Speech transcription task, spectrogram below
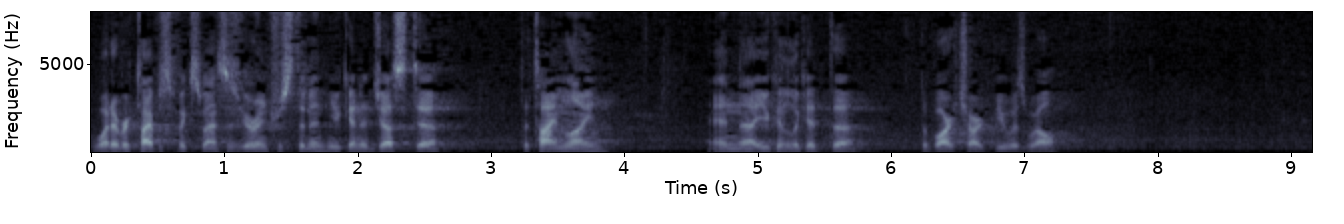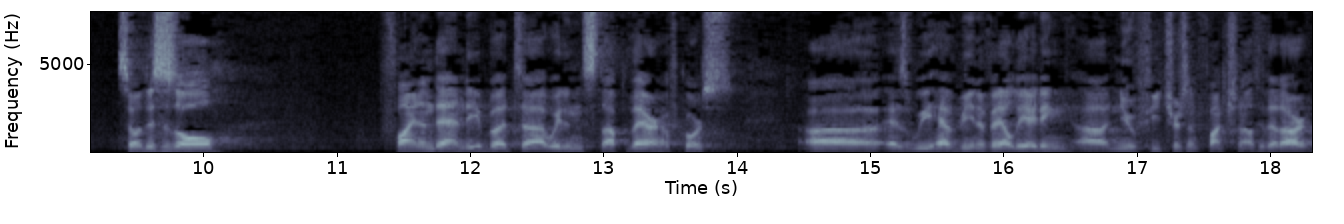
whatever types of expenses you're interested in. You can adjust uh, the timeline, and uh, you can look at the, the bar chart view as well. So this is all fine and dandy, but uh, we didn't stop there, of course. Uh, as we have been evaluating uh, new features and functionality that our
